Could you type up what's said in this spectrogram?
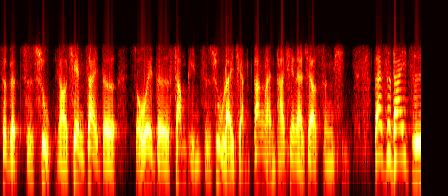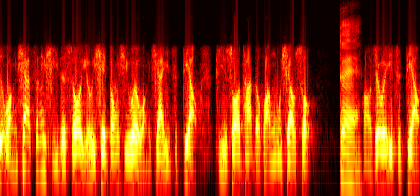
这个指数啊，现在的所谓的商品指数来讲，当然它现在是要升息，但是它一直往下升息的时候，有一些东西会往下一直掉，比如说它的房屋销售，对，哦就会一直掉。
